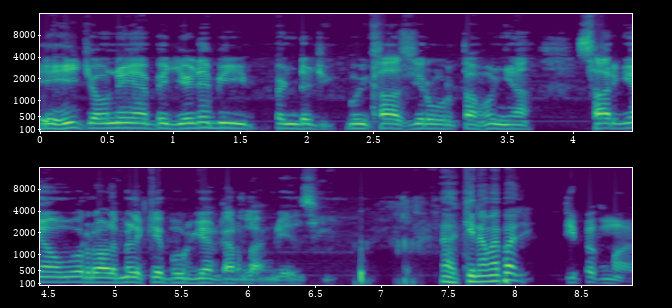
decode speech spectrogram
ਇਹੀ ਚਾਹੁੰਦੇ ਆ ਵੀ ਜਿਹੜੇ ਵੀ ਪਿੰਡ 'ਚ ਕੋਈ ਖਾਸ ਜ਼ਰੂਰਤਾਂ ਹੋਈਆਂ ਸਾਰੀਆਂ ਉਹ ਰਲ ਮਿਲ ਕੇ ਪੂਰੀਆਂ ਕਰ ਲਾਂਗੇ ਅਸੀਂ। ਅਹ ਕੀ ਨਾਮ ਹੈ ਭਾਜੀ? ਦੀਪਕ ਕੁਮਾਰ।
